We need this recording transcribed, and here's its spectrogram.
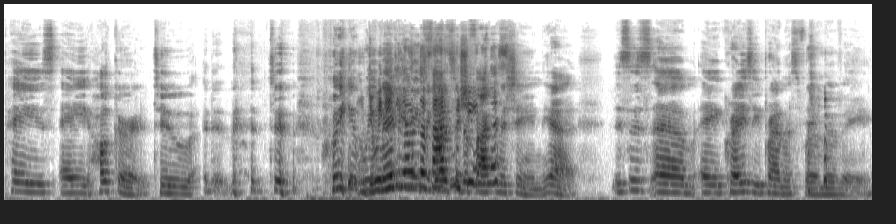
pays a hooker to to. We, Do we need to go to the fact to machine this? machine. Yeah, this is um, a crazy premise for a movie.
